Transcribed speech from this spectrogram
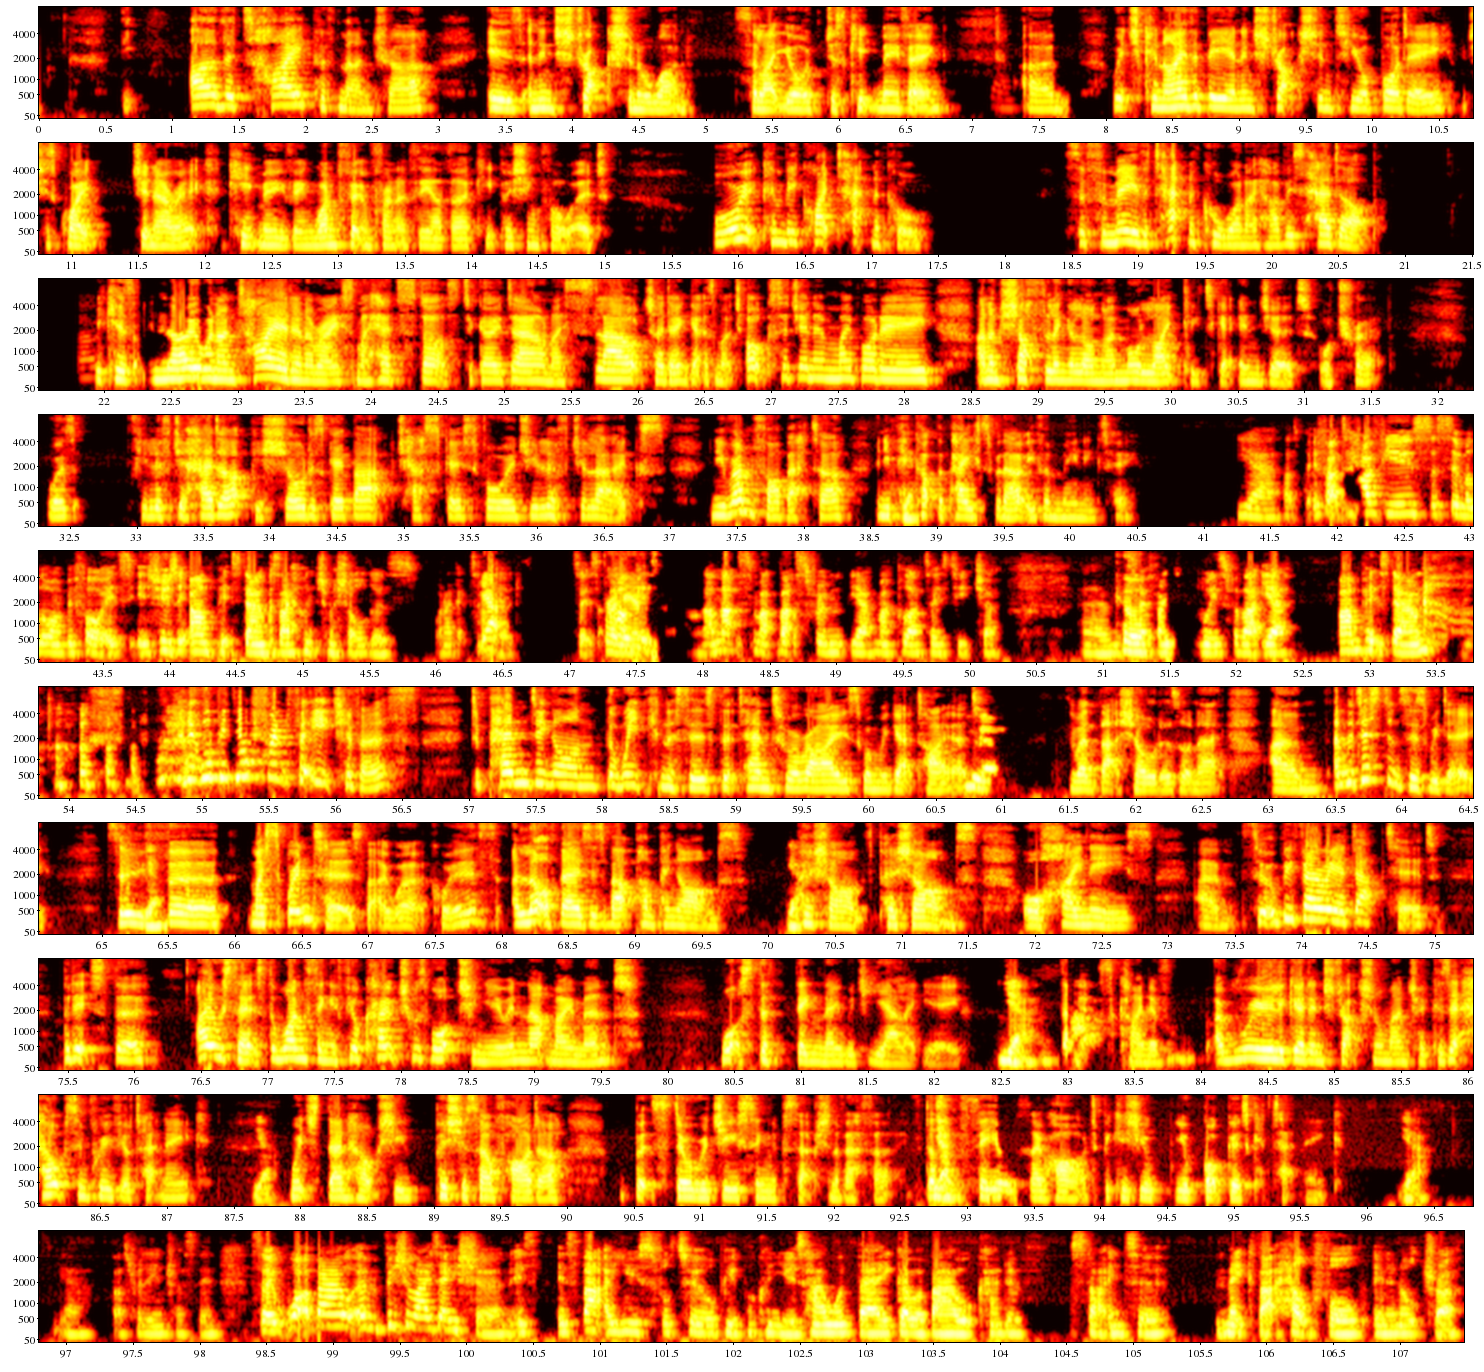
The other type of mantra is an instructional one. So, like, you're just keep moving, um, which can either be an instruction to your body, which is quite generic, keep moving, one foot in front of the other, keep pushing forward, or it can be quite technical. So, for me, the technical one I have is head up because I know when I'm tired in a race, my head starts to go down. I slouch, I don't get as much oxygen in my body, and I'm shuffling along. I'm more likely to get injured or trip. Whereas if you lift your head up, your shoulders go back, chest goes forward, you lift your legs, and you run far better and you pick yeah. up the pace without even meaning to. Yeah, that's, in fact, I've used a similar one before. It's it's usually armpits down because I hunch my shoulders when I get tired. Yeah. So it's Brilliant. armpits down, and that's my, that's from yeah my Pilates teacher. Um, cool. So thank you, Louise, for that. Yeah, armpits down. and it will be different for each of us depending on the weaknesses that tend to arise when we get tired. Yeah. Whether that's shoulders or neck, um, and the distances we do. So yeah. for my sprinters that I work with, a lot of theirs is about pumping arms, yeah. push arms, push arms, or high knees. Um, so it will be very adapted, but it's the I always say it's the one thing. If your coach was watching you in that moment, what's the thing they would yell at you? Yeah. That's kind of a really good instructional mantra because it helps improve your technique. Yeah. Which then helps you push yourself harder, but still reducing the perception of effort. It doesn't yeah. feel so hard because you you've got good technique. Yeah. Yeah, that's really interesting. So, what about um, visualization? Is is that a useful tool people can use? How would they go about kind of starting to make that helpful in an ultra?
